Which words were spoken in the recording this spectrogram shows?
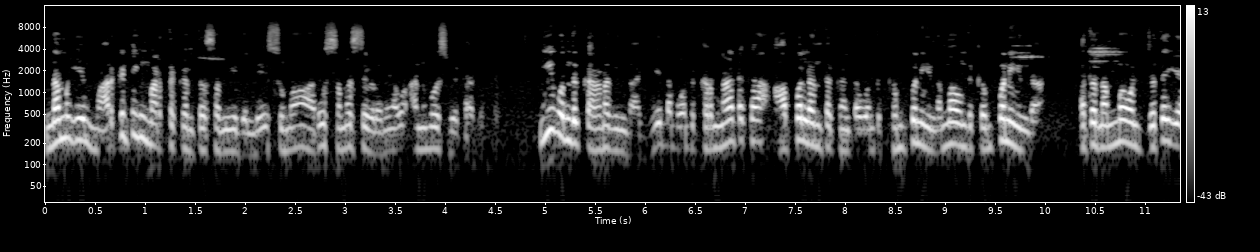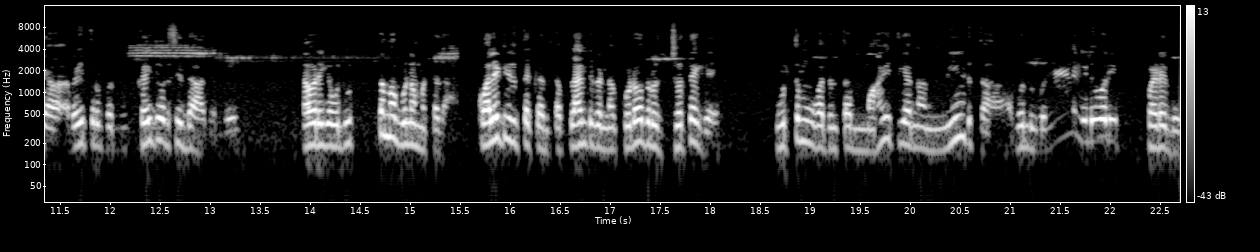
ನಮಗೆ ಮಾರ್ಕೆಟಿಂಗ್ ಮಾಡ್ತಕ್ಕಂಥ ಸಮಯದಲ್ಲಿ ಸುಮಾರು ಸಮಸ್ಯೆಗಳನ್ನು ನಾವು ಅನುಭವಿಸಬೇಕಾಗುತ್ತೆ. ಈ ಒಂದು ಕಾರಣದಿಂದಾಗಿ ನಮ್ಮ ಒಂದು ಕರ್ನಾಟಕ ಆಪಲ್ ಅಂತಕ್ಕಂಥ ಒಂದು ಕಂಪನಿ ನಮ್ಮ ಒಂದು ಕಂಪನಿಯಿಂದ ಅಥವಾ ನಮ್ಮ ಒಂದು ಜೊತೆಗೆ ರೈತರು ಬಂದು ಕೈ ಜೋಡಿಸಿದ್ದಾದಲ್ಲಿ ಅವರಿಗೆ ಒಂದು ಉತ್ತಮ ಗುಣಮಟ್ಟದ ಕ್ವಾಲಿಟಿ ಇರ್ತಕ್ಕಂಥ ಪ್ಲಾಂಟ್ಗಳನ್ನ ಕೊಡೋದ್ರ ಜೊತೆಗೆ ಉತ್ತಮವಾದಂಥ ಮಾಹಿತಿಯನ್ನು ನೀಡ್ತಾ ಒಂದು ಒಳ್ಳೆ ಇಳುವರಿ ಪಡೆದು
